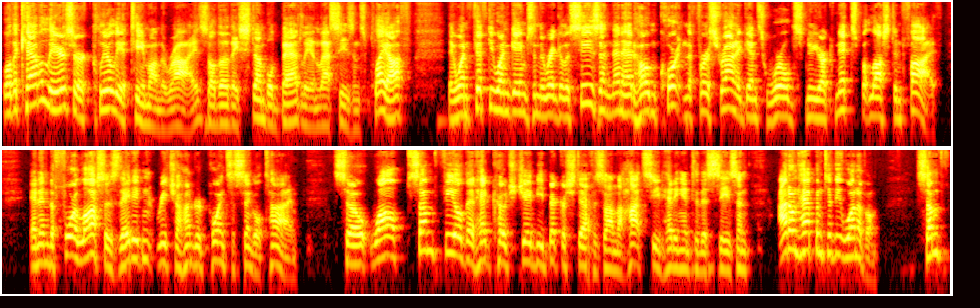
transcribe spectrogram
Well, the Cavaliers are clearly a team on the rise, although they stumbled badly in last season's playoff. They won 51 games in the regular season, then had home court in the first round against World's New York Knicks, but lost in five. And in the four losses, they didn't reach 100 points a single time. So while some feel that head coach JB Bickerstaff is on the hot seat heading into this season, I don't happen to be one of them. Some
